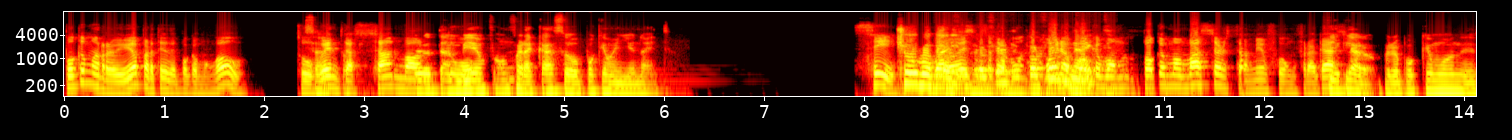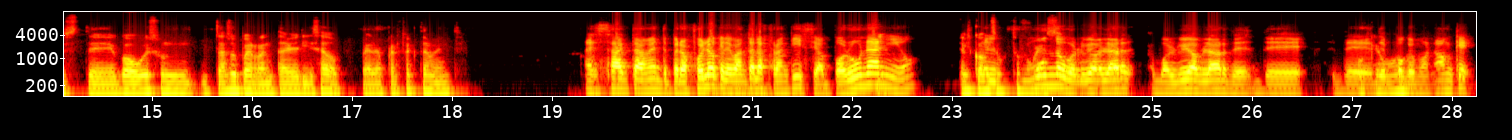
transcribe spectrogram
Pokémon revivió a partir de Pokémon Go. Sus Exacto. ventas, Sunbound. Pero también tuvo fue un fracaso Pokémon Unite. Sí, pero es. Bueno, Pokémon Pokémon, Pokémon Masters también fue un fracaso. Sí, claro, pero Pokémon este, Go es un, está súper rentabilizado, pero perfectamente. Exactamente, pero fue lo que levantó la franquicia. Por un año, El concepto mundo volvió a hablar, volvió a hablar de, de- de- de Pokémon. Aunque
